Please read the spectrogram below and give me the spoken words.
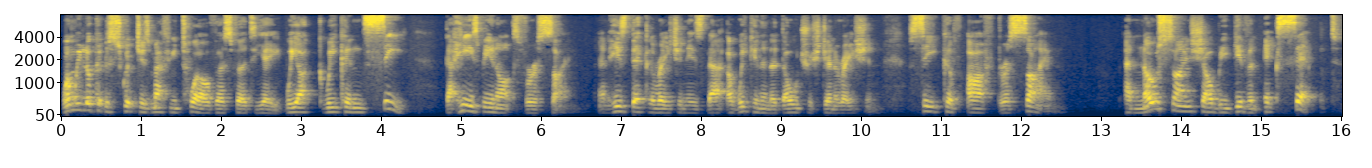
when we look at the scriptures, Matthew 12, verse 38, we are we can see that he's being asked for a sign. And his declaration is that a wicked and adulterous generation seeketh after a sign, and no sign shall be given except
